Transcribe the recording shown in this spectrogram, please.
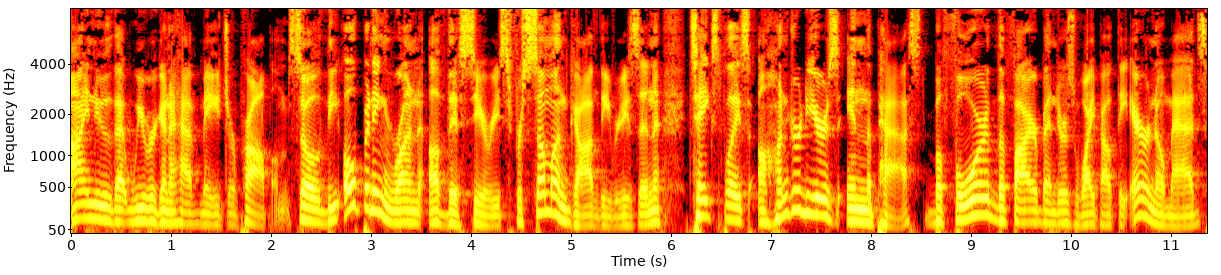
I knew that we were going to have major problems. So the opening run of this series, for some ungodly reason, takes place a hundred years in the past before the firebenders wipe out the air nomads.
